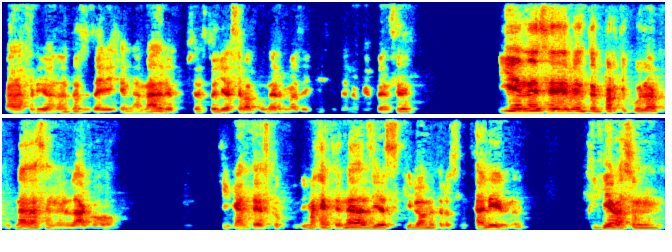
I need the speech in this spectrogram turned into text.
para frío, ¿no? Entonces ahí dije, la madre, pues esto ya se va a poner más difícil de lo que pensé. Y en ese evento en particular, pues nadas en un lago gigantesco. Imagínate, nadas 10 kilómetros sin salir, ¿no? Y llevas un,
